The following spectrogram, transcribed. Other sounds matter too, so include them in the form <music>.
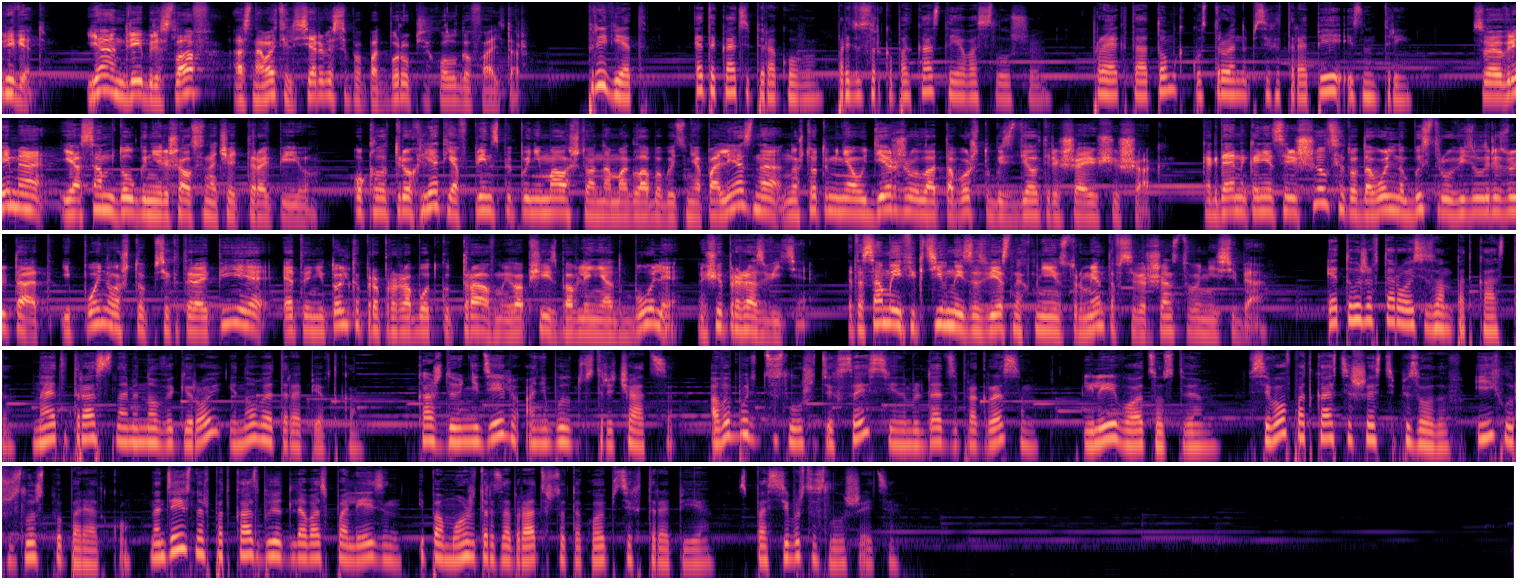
Привет! Я Андрей Бреслав, основатель сервиса по подбору психологов «Альтер». Привет! Это Катя Пирогова, продюсерка подкаста «Я вас слушаю», проекта о том, как устроена психотерапия изнутри. В свое время я сам долго не решался начать терапию. Около трех лет я в принципе понимал, что она могла бы быть мне полезна, но что-то меня удерживало от того, чтобы сделать решающий шаг. Когда я наконец решился, то довольно быстро увидел результат и понял, что психотерапия – это не только про проработку травмы и вообще избавление от боли, но еще и про развитие. Это самый эффективный из известных мне инструментов совершенствования себя. Это уже второй сезон подкаста. На этот раз с нами новый герой и новая терапевтка. Каждую неделю они будут встречаться, а вы будете слушать их сессии и наблюдать за прогрессом или его отсутствием. Всего в подкасте 6 эпизодов, и их лучше слушать по порядку. Надеюсь, наш подкаст будет для вас полезен и поможет разобраться, что такое психотерапия. Спасибо, что слушаете.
